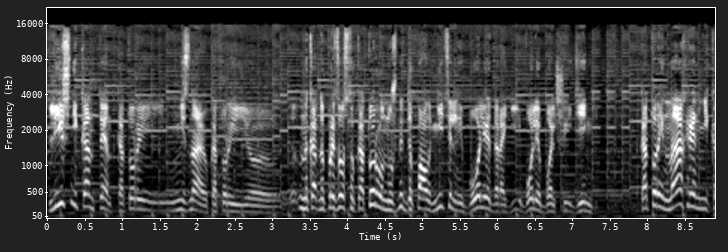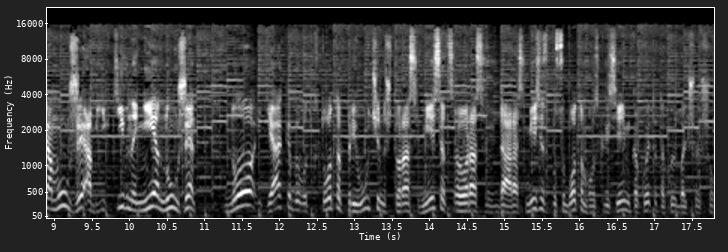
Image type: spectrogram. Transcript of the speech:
Лишний контент, который, не знаю, который... Э, на, на производство которого нужны дополнительные, более дорогие, более большие деньги который нахрен никому уже объективно не нужен. но якобы вот кто-то приучен, что раз в месяц, раз, да, раз в месяц по субботам, по воскресеньям какое-то такое большое шоу.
